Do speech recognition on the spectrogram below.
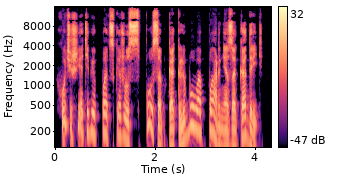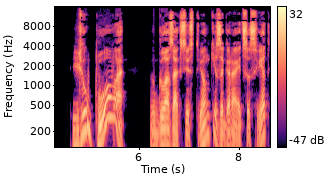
Хочешь, я тебе подскажу способ, как любого парня закадрить? Любого? В глазах сестренки загорается свет,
